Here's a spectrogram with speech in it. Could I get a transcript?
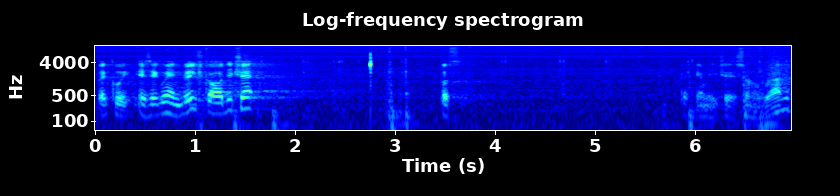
Per cui eseguendo il codice, perché mi dice che sono uguali?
